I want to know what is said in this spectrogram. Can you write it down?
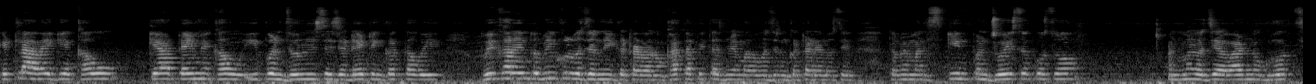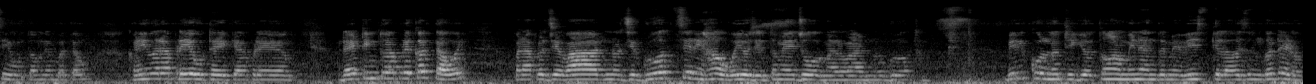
કેટલા વાગ્યે ખાવું? કયા ટાઈમે ખાવું એ પણ જરૂરી છે, જે ડાયટિંગ કરતા હોય ભૂખા રહીને તો બિલકુલ વજન નહીં ઘટાડવાનું. ખાતા પીતા જ મેં મારો વજન ઘટાડેલો છે. તમે મારી સ્કિન પણ જોઈ શકો છો. અને મારો જે વાળનો ગ્રોથ છે, હું તમને બતાવું. ઘણીવાર આપણે એવું થાય કે આપણે ડાયટિંગ તો આપણે કરતા હોય, પણ આપણો જે વાળનો જે ગ્રોથ છે ને હા વયો છે તમે જુઓ મારો વાળનો ગ્રોથ બિલકુલ નથી ગયો. ત્રણ મહિના અંદર મેં વીસ કિલો વજન ઘટાડ્યો.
